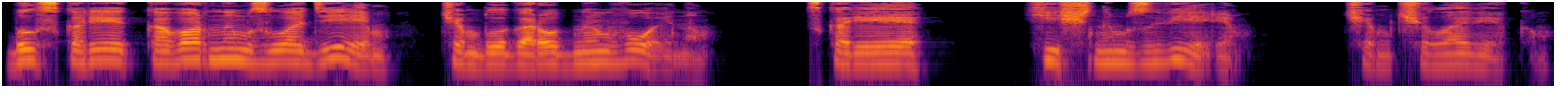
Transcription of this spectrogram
был скорее коварным злодеем, чем благородным воином. Скорее, хищным зверем, чем человеком.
